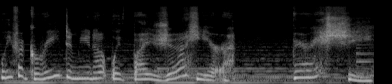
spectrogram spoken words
We've agreed to meet up with Baizhi here. Where is she?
